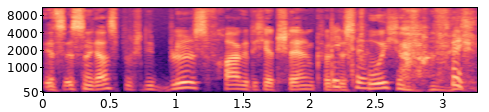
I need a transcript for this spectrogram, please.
Jetzt ist eine ganz bl- die blödeste Frage, die ich jetzt stellen könnte. Das Bitte. tue ich aber nicht.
